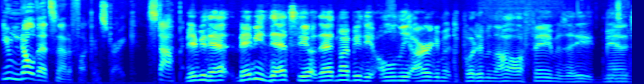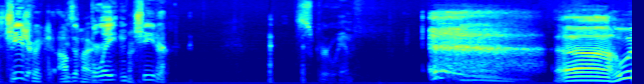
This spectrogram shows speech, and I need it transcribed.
You know that's not a fucking strike. Stop it. Maybe that maybe that's the that might be the only argument to put him in the Hall of Fame is that he managed to trick He's a blatant cheater. Screw him. Uh, who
